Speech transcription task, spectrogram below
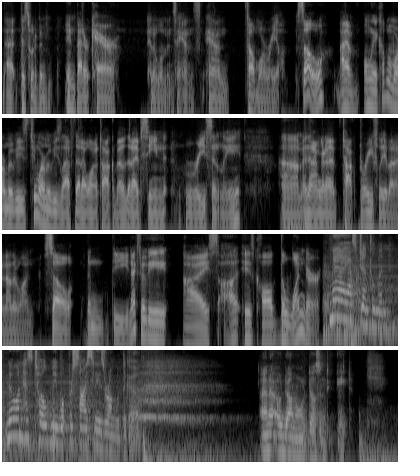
that this would have been in better care in a woman's hands and felt more real. So I have only a couple more movies, two more movies left that I want to talk about that I've seen recently. Um, and then I'm going to talk briefly about another one. So then the next movie I saw is called The Wonder. May I ask, gentlemen, no one has told me what precisely is wrong with the girl. Anna O'Donnell doesn't eat.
